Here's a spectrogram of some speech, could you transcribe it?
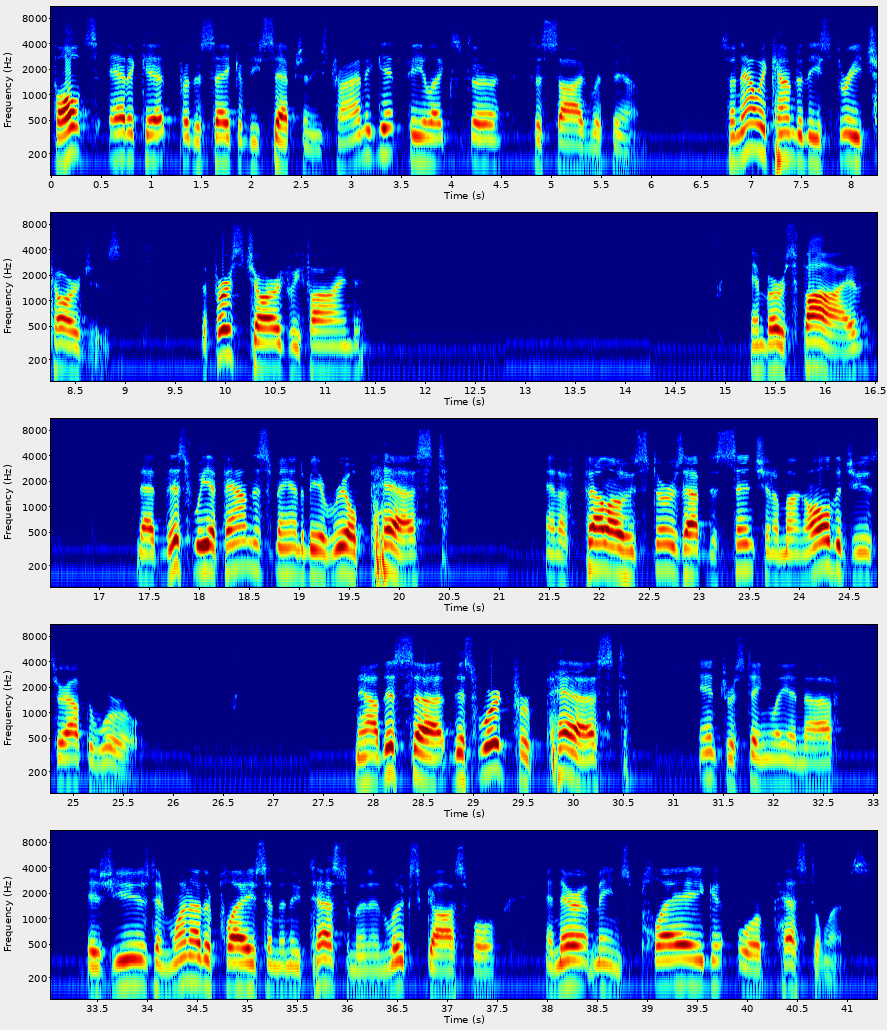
false etiquette for the sake of deception. He's trying to get Felix to, to side with them. So now we come to these three charges. The first charge we find in verse 5 that this we have found this man to be a real pest and a fellow who stirs up dissension among all the Jews throughout the world. Now, this uh, this word for pest, interestingly enough, is used in one other place in the New Testament in Luke's Gospel, and there it means plague or pestilence.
